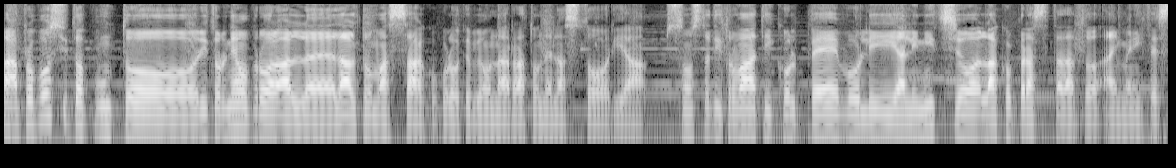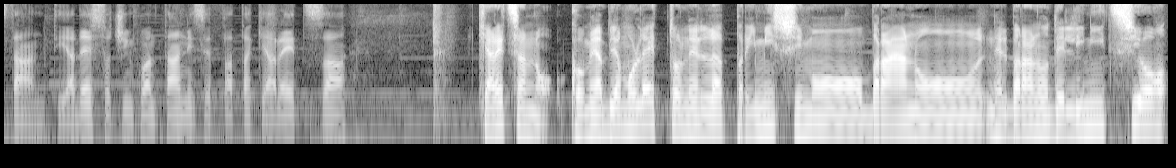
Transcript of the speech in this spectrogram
A proposito appunto, ritorniamo però al- all'altro massacro, quello che abbiamo narrato nella storia. Sono stati trovati i colpevoli, all'inizio la colpa era stata data ai manifestanti, adesso a 50 anni si è fatta chiarezza. Chiarezza no, come abbiamo letto nel primissimo brano, nel brano dell'inizio,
